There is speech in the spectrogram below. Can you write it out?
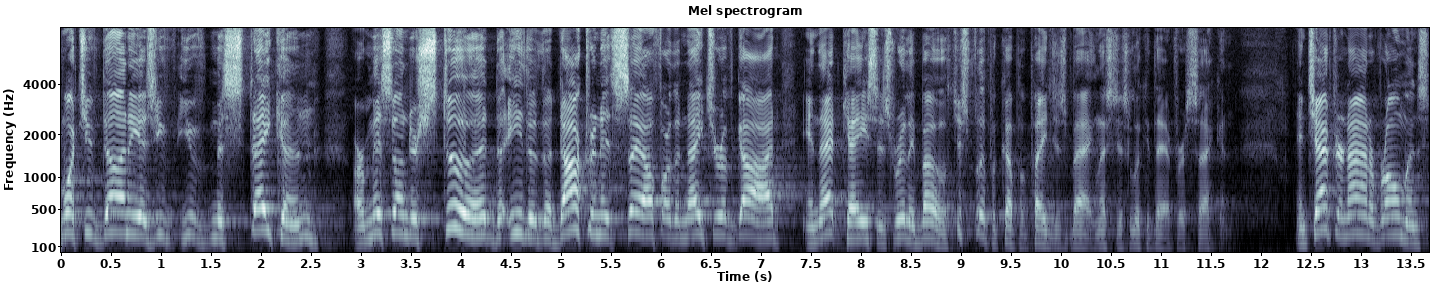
what you've done is you've, you've mistaken or misunderstood the, either the doctrine itself or the nature of God. In that case, it's really both. Just flip a couple of pages back and let's just look at that for a second. In chapter 9 of Romans,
